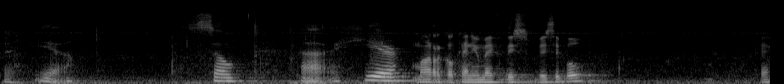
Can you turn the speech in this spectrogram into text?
Okay. yeah. So uh, here Marco, can you make this visible? Okay.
